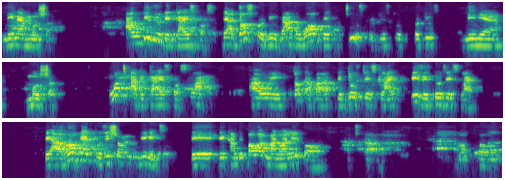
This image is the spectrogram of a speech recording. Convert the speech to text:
linear motion. I will give you the types of, they are just produced, that's the work they are tools produced to produce linear motion. What are the types of slide? I will talk about the dovetail slide. This is dovetail slide. They are rugged position units. They, they can be powered manually or, uh, or, or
